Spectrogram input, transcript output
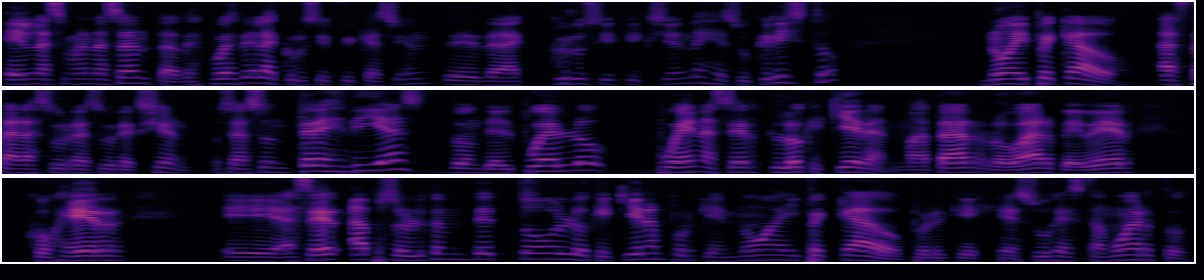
en la Semana Santa, después de la crucifixión de la crucifixión de Jesucristo, no hay pecado hasta la su resurrección. O sea, son tres días donde el pueblo pueden hacer lo que quieran, matar, robar, beber, coger, eh, hacer absolutamente todo lo que quieran porque no hay pecado, porque Jesús está muerto.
